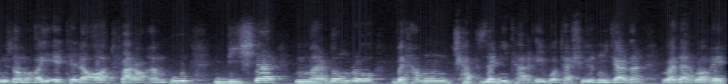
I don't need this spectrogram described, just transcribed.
روزنامه های اطلاعات فراهم بود بیشتر مردم رو به همون چپزنی ترغیب و تشویق می‌کردن و در واقع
